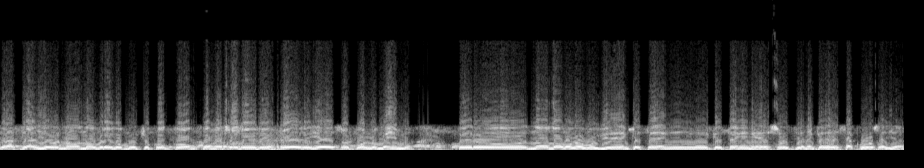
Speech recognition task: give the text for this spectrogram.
gracias a Dios no, no brego mucho con, con, con eso de, de redes y eso, por lo mismo, pero no, no lo veo muy bien que estén, que estén en eso, tienen que dejar esa cosa ya.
